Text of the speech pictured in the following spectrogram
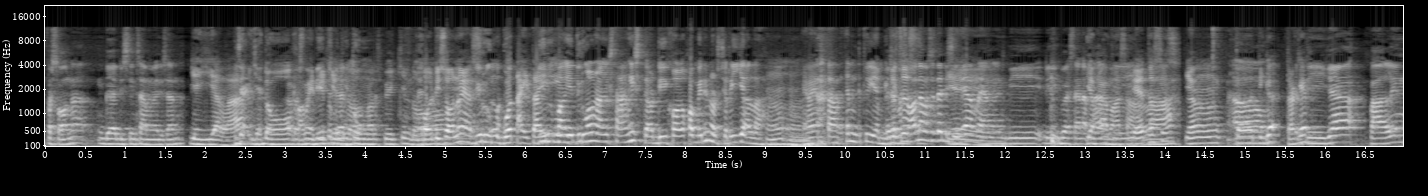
Persona nggak di sini sama di sana. Ya iyalah. Ya, iya dong, Harus komedi itu dong, harus bikin dong. Kalau di sono ya Di rumah gue tai-tai. Di rumah ya di rumah nangis nangis. Di kalau komedi harus ceria lah. Yang mental kan gitu yang bikin. persona maksudnya di sini Iya. sama yang di di gua stand up Ya, nggak masalah. Ya terus terus yang ketiga Um, terakhir. Ketiga paling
